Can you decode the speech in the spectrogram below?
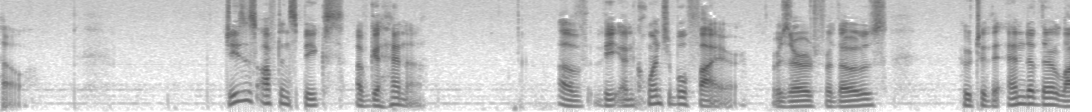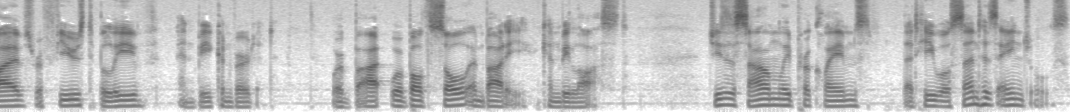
hell. Jesus often speaks of Gehenna, of the unquenchable fire reserved for those who to the end of their lives refuse to believe and be converted, where, bo- where both soul and body can be lost. Jesus solemnly proclaims that he will send his angels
